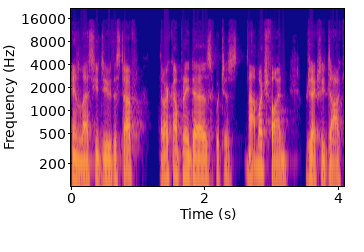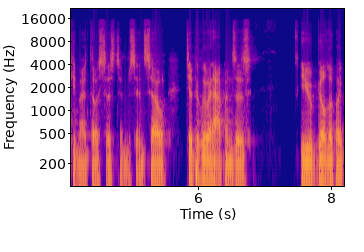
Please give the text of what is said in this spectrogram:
unless you do the stuff that our company does, which is not much fun, which actually document those systems. And so typically what happens is you build up a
